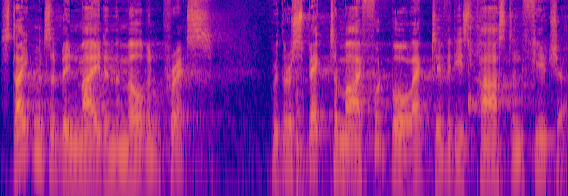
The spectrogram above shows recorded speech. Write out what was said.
statements have been made in the Melbourne press with respect to my football activities past and future.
